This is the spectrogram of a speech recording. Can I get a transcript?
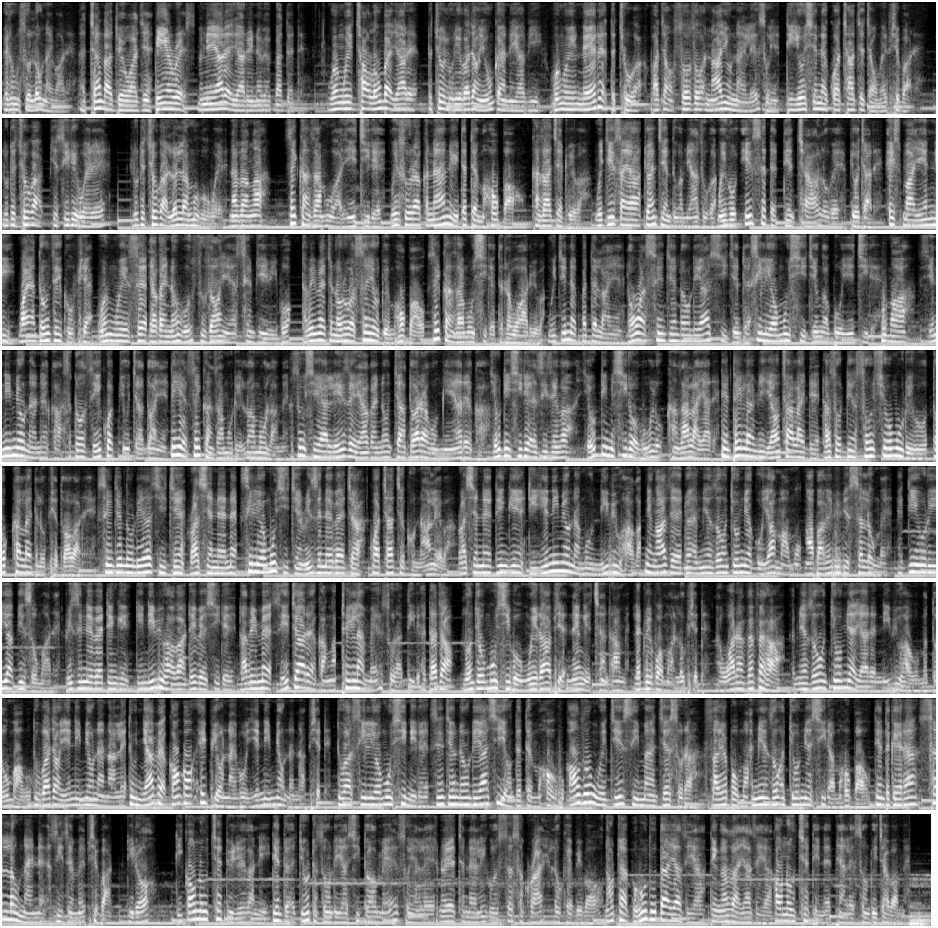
ဘယ်လိုဆိုလုံနိုင်ပါတယ်။အချမ်းသာကြွယ်ဝခြင်း being rich မမြင်ရတဲ့အရာတွေနဲ့ပဲပတ်သက်တယ်။ ဝင်ငွေ6လုံးပတ်ရတဲ့တချို့လူတွေဘာကြောင့်ရုန်းကန်နေရပြီးဝင်ငွေနည်းတဲ့တချို့ကဘာကြောင့်စိုးစိုးအနားယူနိုင်လဲဆိုရင်ဒီရိုးရှင်းတဲ့ကွာခြားချက်ကြောင့်ပဲဖြစ်ပါတယ်။လူတချို့ကပစ္စည်းတွေဝယ်တယ်လူတချို့ကလွတ်လပ်မှုကိုဝယ်တယ်။နံပါတ်5 စိတ်ခံစားမှုဟာအရေးကြီးတယ်။ငွေဆိုတာကဏ္ဍတွေတက်တက်မဟုတ်ပါဘူး။ခံစားချက်တွေပါ။ငွေကြေးဆိုင်ရာကျွမ်းကျင်သူအများစုကငွေကိုအေးဆက်တဲ့တင်ချလို့ပဲပြောကြတယ်။ X မှာယင်းနီးဝိုင်အသုံးစိတ်ကိုဖြတ်ဝင်ငွေဆက်ရာခိုင်နှုန်းကိုစုဆောင်းရင်အဆင်ပြေပြီပေါ့။ဒါပေမဲ့ကျွန်တော်တို့ကဆက်ရုပ်တွေမဟုတ်ပါဘူး။စိတ်ခံစားမှုရှိတဲ့တရားဝါတွေပါ။ငွေကြေးနဲ့ပတ်သက်လာရင်လုံးဝဆင်ခြင်တုံတရားရှိခြင်းတဲ့စီလျော်မှုရှိခြင်းကပိုအရေးကြီးတယ်။ဥပမာယင်းနီးမြုပ်နှံတဲ့အခါစတော်ဈေးကွက်ပြိုကျသွားရင်တည့်ရဲ့စိတ်ခံစားမှုတွေလွှမ်းမိုးလာမယ်။အစုရှယ်ယာ40ရာခိုင်နှုန်းကျသွားတာကိုမြင်ရတဲ့အခါယုတ်တိရှိတဲ့အစီအစဉ်ကယုတ်တိမရှိတော့ဘူးလို့ခံစားလာရတယ်။တင်ထိတ်လန့်ပြီးရောင်းချလိုက်တယ်။ဒါဆိုတင်ဆုံးရှုံးမှုတွေကိုတော့ခတ်လိုက်တယ်လို့ဖြစ်သွားပါတယ်။စင်ကျင်တုံတရားရှိခြင်း rational နဲ့စီလျော်မှုရှိခြင်း reasonable ကြားကွာခြားချက်ကိုနားလည်ပါ။ rational thinking ဒီယင်းနှိမ့်မြုံနှံမှုနီးဗျူဟာက250အတွင်းအမြင့်ဆုံးအကျိုးမြတ်ကိုရမှာမို့ငါဘာပဲဖြစ်ဖြစ်ဆက်လုပ်မယ်။ဒီ theory ရပြည့်စုံပါတယ်။ reasonable thinking ဒီနီးဗျူဟာကအတိပ္ပယ်ရှိတယ်။ဒါပေမဲ့ဈေးကြတဲ့အခါငါထိတ်လန့်မယ်ဆိုတာသိတယ်။ဒါကြောင့်လုံခြုံမှုရှိဖို့ငွေသားအဖြစ်အနှဲငယ်ချန်ထားမယ်။လက်တွေ့ပေါ်မှာလုပ်ဖြစ်တယ်။ဝါရန်ဘက်ဖက်ဟာအမြင့်ဆုံးအကျိုးမြတ်ရတဲ့နီးဗျူဟာကိုမသုံးပါဘူး။သူဘာကြောင့်ယင်းနှိမ့်မြုံနှံတာလဲ။သူညာဘက်ကောင်းကောင်းအိပ်ပျော်နိုင်ဖို့ယင်းနှိမ့်မြုံနှံတာဖြစ်တယ်။သူဟာစီလျော်မှုရှိနေတဲ့စင်ကျင်တုံတရားရှိုံတက်တက်မဟုတ်ဘူး။ကောင်းဆုံးငွေကြေးစီမံချက်ဆိုတာစာရွက်ပေါ်မှာအမြင့်ဆုံးအကျိုးမြတ်ရှိတာမဟုတ်ပါဘူး။တင်တကယ်တမ်းဆက်လုပ်နိုင်တဲ့အစီအစဉ်ပဲဖြစ်ပါတယ်။ဒီတော့ ဒီကောင်းနှုတ်ချက်တွေထဲကနေတင့်တဲ့အကျိုးတစုံတရာရှိသွားမယ်ဆိုရင်လည်းကျွန်တော်ရဲ့ channel လေးကို subscribe လုပ်ခဲ့ပေးပါဦးနောက်ထပ်ဘ ഹു တုတရစရာသင်ခန်းစာရစရာကောင်းနှုတ်ချက်တွေနဲ့ပြန်လည်ဆုံတွေ့ကြပါမယ်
